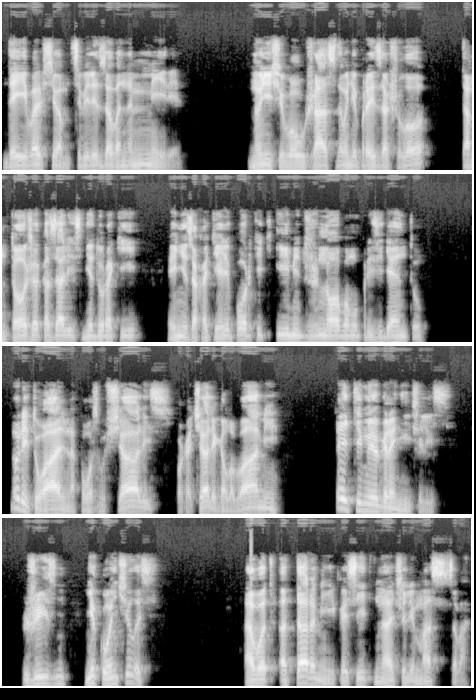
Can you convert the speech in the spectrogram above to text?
да и во всем цивилизованном мире. Но ничего ужасного не произошло, там тоже оказались не дураки и не захотели портить имидж новому президенту, но ритуально повозмущались, покачали головами. Этим и ограничились. Жизнь не кончилась. А вот от армии косить начали массово.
